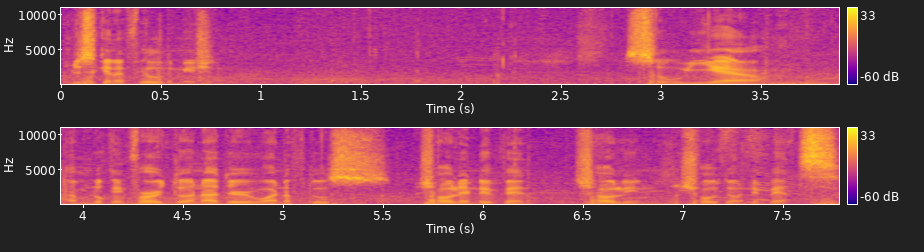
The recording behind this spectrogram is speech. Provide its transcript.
I'm just gonna fail the mission. So yeah, I'm looking forward to another one of those Shaolin event, Shaolin Showdown events.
